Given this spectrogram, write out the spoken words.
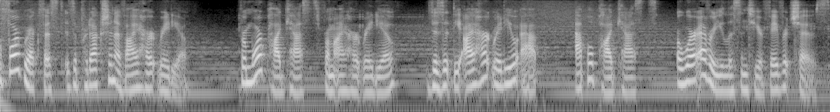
Before Breakfast is a production of iHeartRadio. For more podcasts from iHeartRadio, Visit the iHeartRadio app, Apple Podcasts, or wherever you listen to your favorite shows.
